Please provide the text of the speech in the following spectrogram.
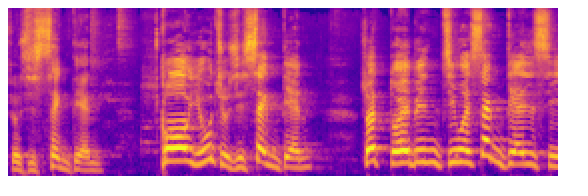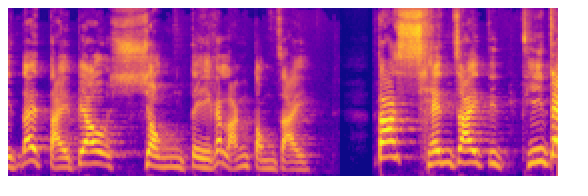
就是圣殿，羔羊就是圣殿，所以对面上诶圣殿是来代表上帝甲人同在。当现在伫天顶。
